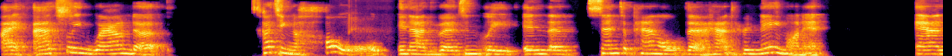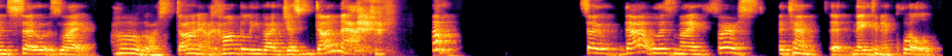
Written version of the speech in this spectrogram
I actually wound up cutting a hole inadvertently in the center panel that had her name on it. And so it was like, oh gosh, darn it, I can't believe I've just done that. so that was my first attempt at making a quilt.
